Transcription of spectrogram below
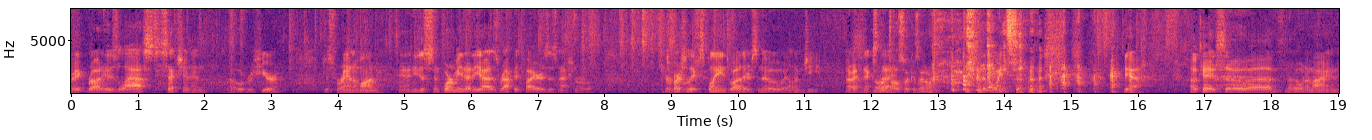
Craig brought his last section in uh, over here. Just ran them on, and he just informed me that he has rapid fire as his national rule. Which partially explains why there's no LMG. All right, next No, die it's also because I don't. the points. yeah. Okay, so uh, another one of mine.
